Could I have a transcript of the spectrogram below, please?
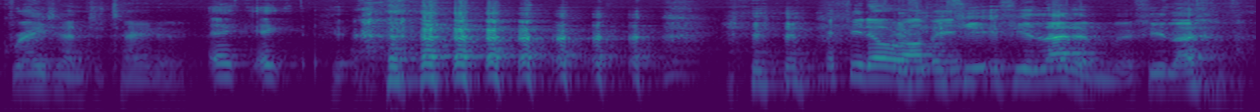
great entertainer. It, it, if you know Robbie, If you, if you let him, if you let him.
